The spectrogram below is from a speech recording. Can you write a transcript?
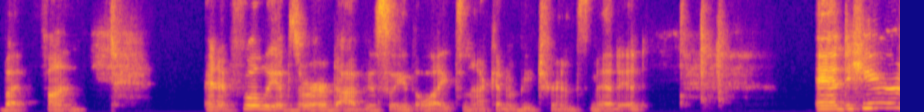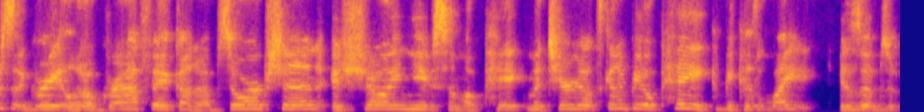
but fun. And if fully absorbed, obviously the light's not gonna be transmitted. And here's a great little graphic on absorption. It's showing you some opaque material. It's going to be opaque because light is absor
